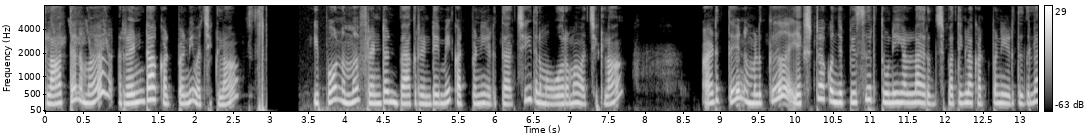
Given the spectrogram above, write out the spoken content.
கிளாத்தை நம்ம ரெண்டாக கட் பண்ணி வச்சுக்கலாம். இப்போது நம்ம ஃப்ரண்ட் அண்ட் பேக் ரெண்டையுமே கட் பண்ணி எடுத்தாச்சு. இதை நம்ம ஓரமாக வச்சுக்கலாம். அடுத்து நம்மளுக்கு எக்ஸ்ட்ரா கொஞ்சம் பிசுர் துணிகள்லாம் இருந்துச்சு பார்த்திங்களா? கட் பண்ணி எடுத்ததில்.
